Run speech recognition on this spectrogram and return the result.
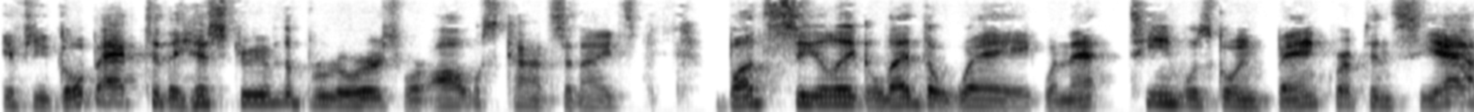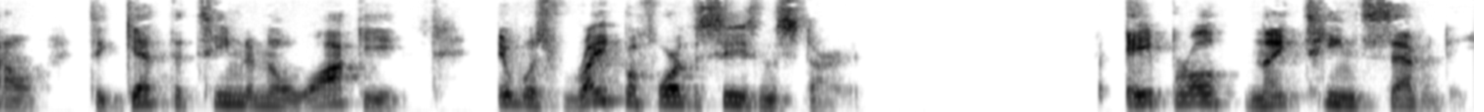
If you go back to the history of the Brewers, we're all Wisconsinites. Bud Selig led the way when that team was going bankrupt in Seattle to get the team to Milwaukee. It was right before the season started. April 1970.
